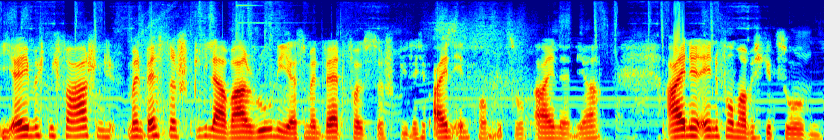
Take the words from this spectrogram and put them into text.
EA möchte mich verarschen. Mein bester Spieler war Rooney, also mein wertvollster Spieler. Ich habe einen Inform gezogen. Einen, ja. Einen Inform habe ich gezogen.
